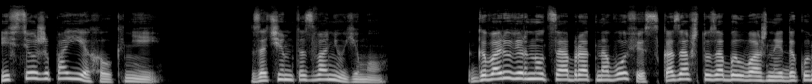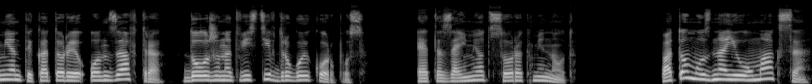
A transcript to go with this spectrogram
и все же поехал к ней? Зачем-то звоню ему. Говорю вернуться обратно в офис, сказав, что забыл важные документы, которые он завтра должен отвезти в другой корпус. Это займет 40 минут. Потом узнаю у Макса,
